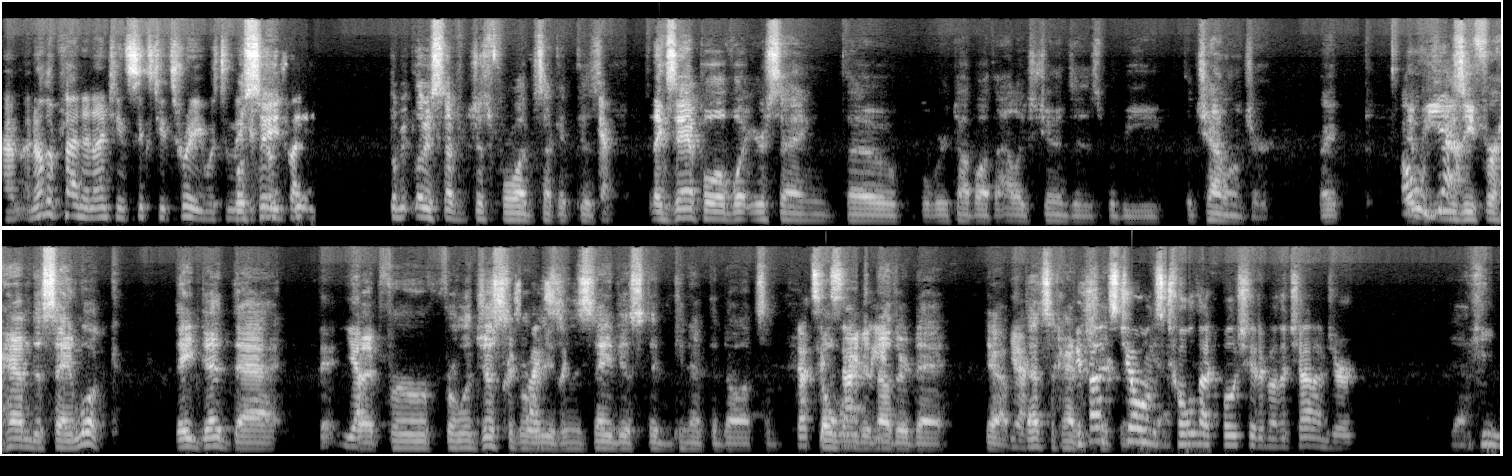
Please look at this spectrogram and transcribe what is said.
Um, another plan in 1963 was to Well, make see, it look let me let me stop just for one second because Yeah. an example of what you're saying, though, what we were talking about the Alex Jones is would be the Challenger, right? oh, It'd be yeah, easy for him to say, "Look, they did that, th- yeah, but for for logistical Precisely. reasons, they just didn't connect the dots and that's they'll exactly wait another day." Yeah, Yeah. that's the kind if of Alex shit. that- Jones yeah. told that bullshit about the Challenger, Yeah. he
